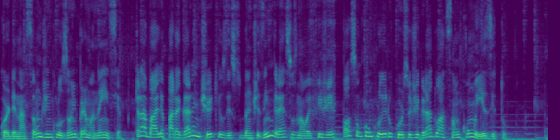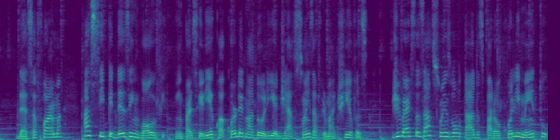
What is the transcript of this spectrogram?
Coordenação de Inclusão e Permanência, trabalha para garantir que os estudantes ingressos na UFG possam concluir o curso de graduação com êxito. Dessa forma, a CIP desenvolve, em parceria com a Coordenadoria de Ações Afirmativas, diversas ações voltadas para o acolhimento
